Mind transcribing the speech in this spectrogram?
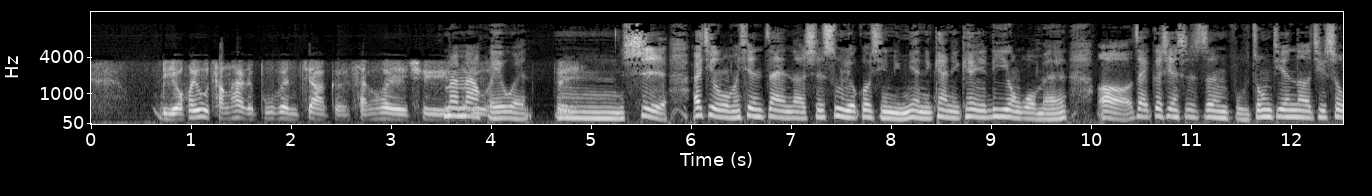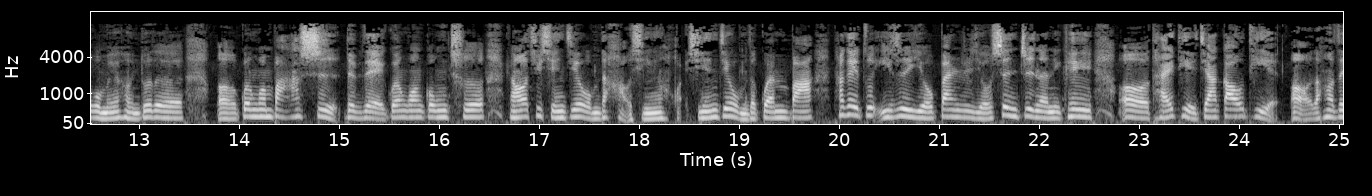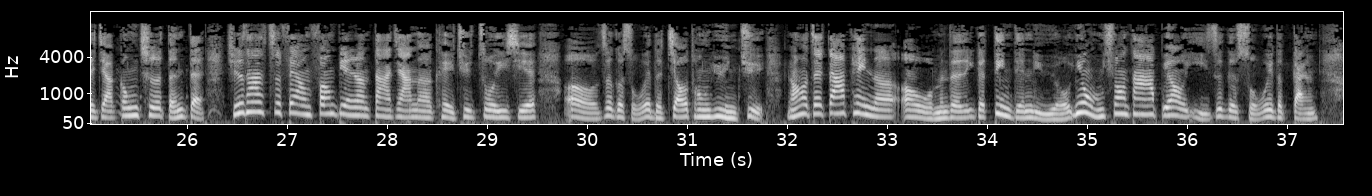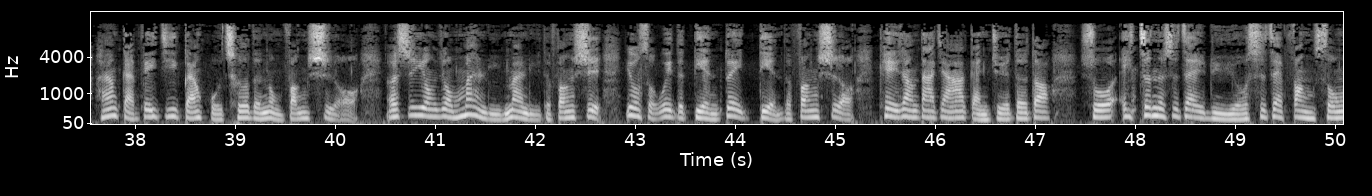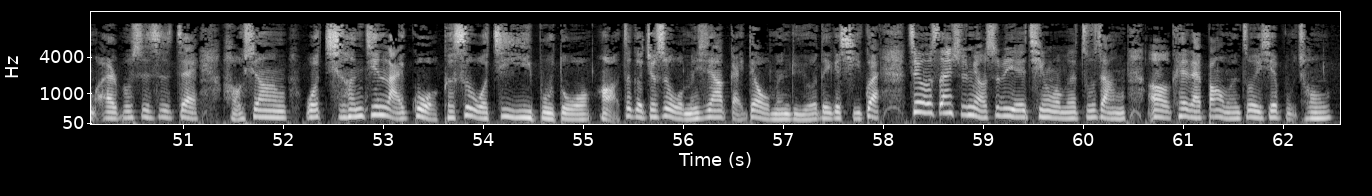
旅游恢复常态的部分，价格才会去慢慢回稳。嗯，是，而且我们现在呢是速游购行里面，你看，你可以利用我们呃在各县市政府中间呢，其实我们有很多的呃观光巴士，对不对？观光公车，然后去衔接我们的好行，衔接我们的观巴，它可以做一日游、半日游，甚至呢，你可以呃台铁加高铁哦、呃，然后再加公车等等，其实它是非常方便，让大家呢可以去做一些呃这个所谓的交通运具，然后再搭配呢呃我们的一个定点旅。旅游，因为我们希望大家不要以这个所谓的赶，好像赶飞机、赶火车的那种方式哦，而是用这种慢旅、慢旅的方式，用所谓的点对点的方式哦，可以让大家感觉得到说，哎，真的是在旅游，是在放松，而不是是在好像我曾经来过，可是我记忆不多。哈、这个就是我们现在要改掉我们旅游的一个习惯。最后三十秒，是不是也请我们的组长呃，可以来帮我们做一些补充？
